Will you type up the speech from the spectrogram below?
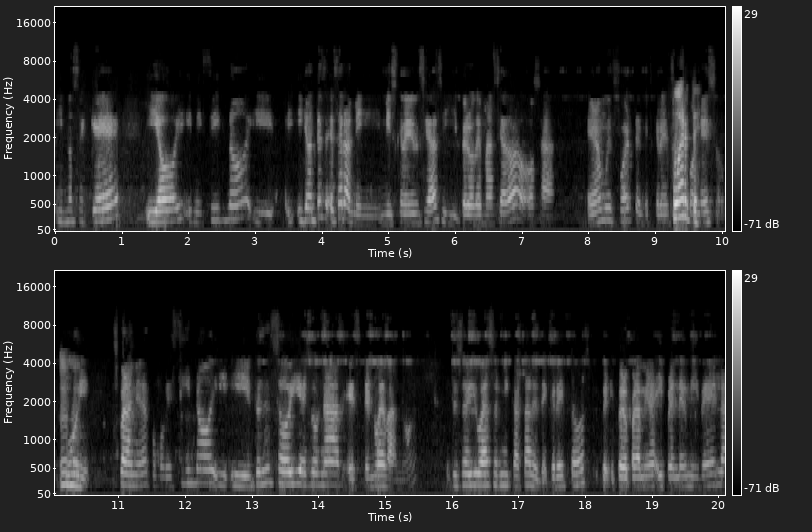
y no sé qué, y hoy, y mi signo, y, y, yo antes, esas eran mis creencias, y, pero demasiado, o sea, era muy fuerte mis creencias fuerte. con eso, muy. Para mí era como vecino, y, y entonces hoy es una este, nueva, ¿no? Entonces hoy voy a hacer mi carta de decretos, pero para mí era, y prender mi vela,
